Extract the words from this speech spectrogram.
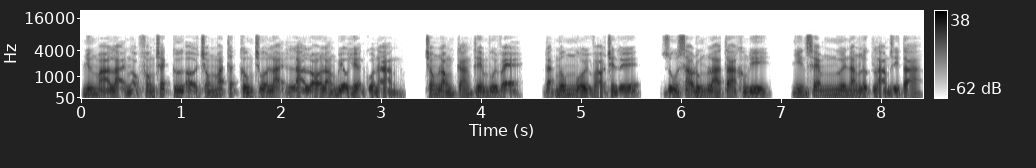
Nhưng mà lại ngọc phong trách cứ ở trong mắt thất công chúa lại là lo lắng biểu hiện của nàng, trong lòng càng thêm vui vẻ, đặt mông ngồi vào trên ghế, dù sao đúng là ta không đi, nhìn xem ngươi năng lực làm gì ta.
